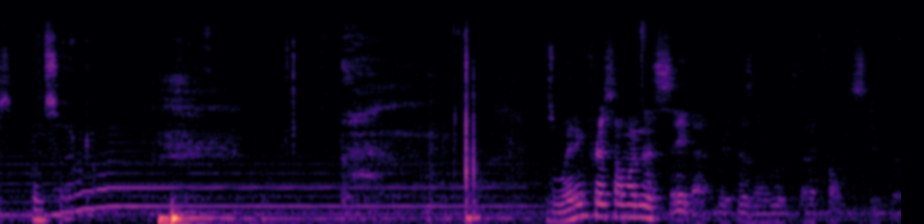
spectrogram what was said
Having. One sec. I was waiting for someone to say that because I was I felt stupid.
